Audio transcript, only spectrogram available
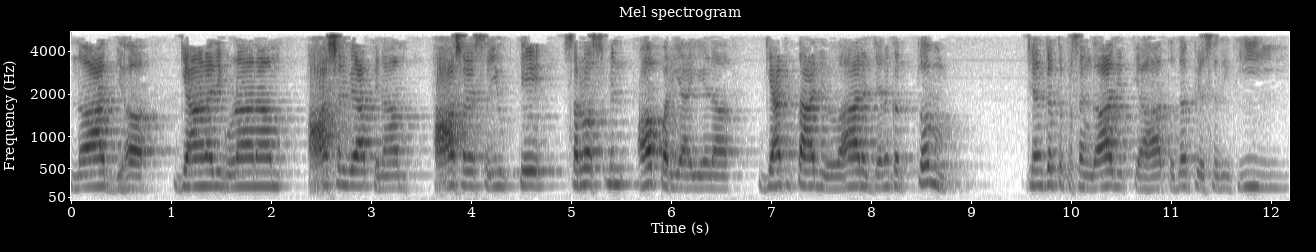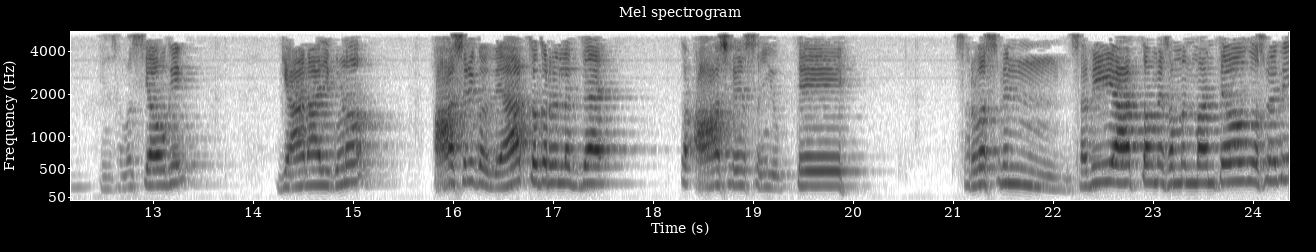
नाद्य ज्ञानादि गुणानाम आश्रय व्यापिनाम आश्रय संयुक्ते सर्वस्मिन अपर्यायेण ज्ञातता व्यवहार जनकत्व जनकत्व प्रसंगादित्या तदप्य सदी समस्या होगी। ज्ञानादि गुण आश्रय को व्याप्त करने लग जाए तो आश्रय संयुक्त। सर्वस्मिन सभी आत्मा में संबंध मानते हो तो उसमें भी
